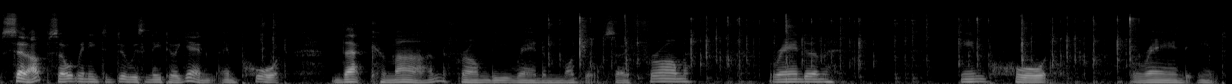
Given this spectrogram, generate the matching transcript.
setup. So what we need to do is need to again import that command from the random module. So from random import rand int.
